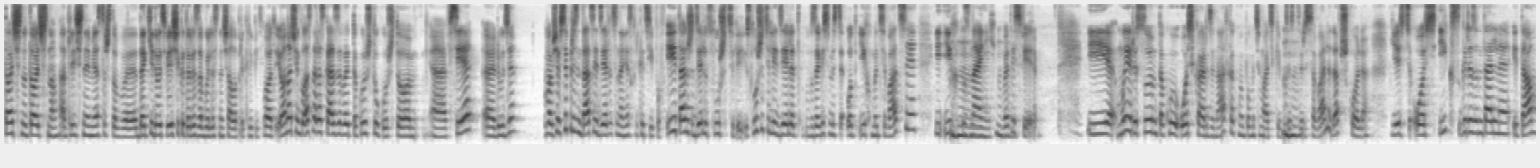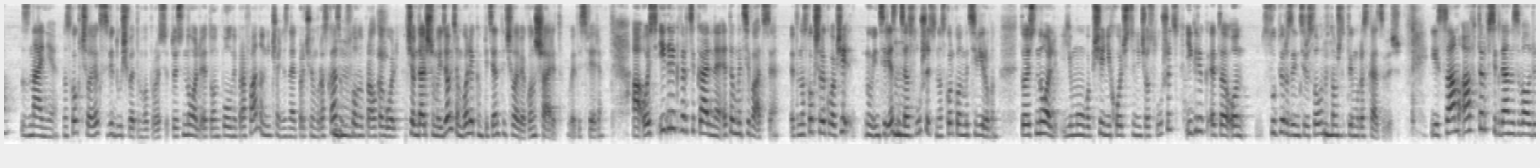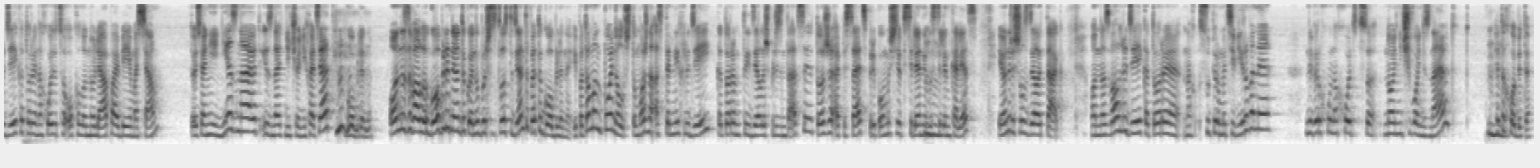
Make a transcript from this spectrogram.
Точно, точно. Отличное место, чтобы докидывать вещи, которые забыли сначала прикрепить. Вот. И он очень классно рассказывает такую штуку, что э, все э, люди Вообще все презентации делятся на несколько типов. И также делят слушателей. И слушатели делят в зависимости от их мотивации и их mm-hmm. знаний mm-hmm. в этой сфере. И мы рисуем такую ось координат, как мы по математике в детстве mm-hmm. рисовали, да, в школе. Есть ось x горизонтальная, и там знание, насколько человек сведущ в этом вопросе. То есть ноль — это он полный профан, он ничего не знает, про что ему рассказывают, mm-hmm. условно, про алкоголь. Чем дальше мы идем, тем более компетентный человек, он шарит в этой сфере. А ось y вертикальная — это мотивация. Это насколько человеку вообще, ну, интересно mm-hmm. тебя слушать, насколько он мотивирован. То есть ноль, ему вообще не хочется ничего слушать. Y — это он супер заинтересован mm-hmm. в том, что ты ему рассказываешь. И сам автор всегда называл людей, которые находятся около нуля по обеим осям. То есть они не знают и знать ничего не хотят, гоблины. Он называл их гоблины, и он такой, ну, большинство студентов — это гоблины. И потом он понял, что можно остальных людей, которым ты делаешь презентации, тоже описать при помощи вселенной «Властелин mm-hmm. колец». И он решил сделать так. Он назвал людей, которые супер мотивированные, наверху находятся, но ничего не знают. Mm-hmm. Это хоббиты.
